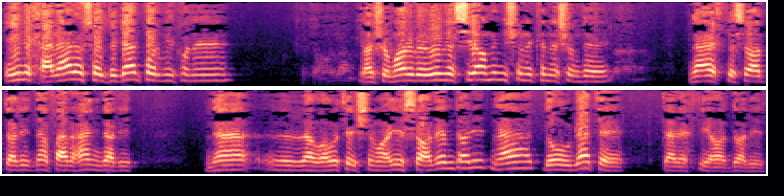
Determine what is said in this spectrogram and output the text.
این خلل رو سلطگر پر می‌کنه. و شما رو به روز سیاه می نشونه که نشونده. نه اقتصاد دارید نه فرهنگ دارید. نه روابط اجتماعی سالم دارید نه دولت در اختیار دارید.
